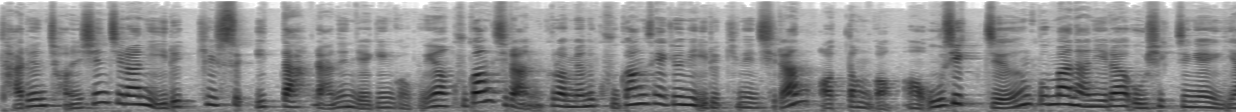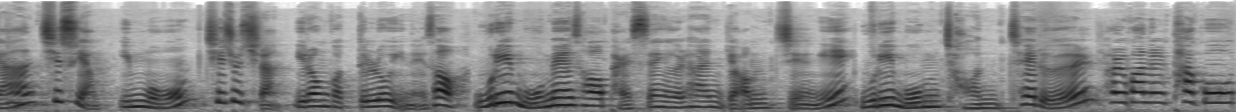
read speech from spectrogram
다른 전신 질환이 일으킬 수 있다라는 얘기인 거고요. 구강 질환 그러면 구강 세균이 일으키는 질환 어떤 거? 어, 우식증뿐만 아니라 우식증에 의한 치수염, 잇몸, 치주 질환 이런 것들로 인해서 우리 몸에서 발생을 한 염증이 우리 몸 전체를 혈관을 타고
